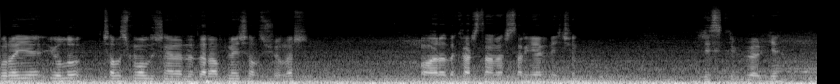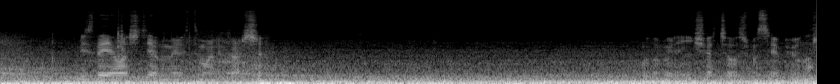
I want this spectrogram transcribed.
Burayı yolu çalışma olduğu için herhalde daraltmaya çalışıyorlar. O arada karşıdan araçlar geldiği için riskli bir bölge. Biz de yavaşlayalım her ihtimale karşı. Burada böyle inşaat çalışması yapıyorlar.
